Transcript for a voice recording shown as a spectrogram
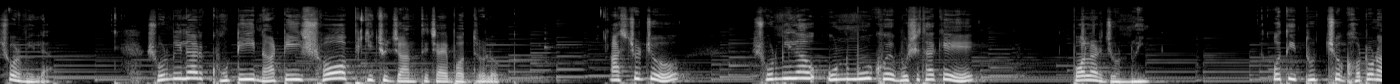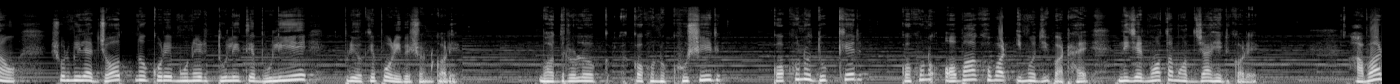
শর্মিলা। শর্মিলার খুঁটি, নাটি সব কিছু জানতে চায় ভদ্রলোক। আশ্চর্য শর্মিলা উন্মুখ হয়ে বসে থাকে বলার জন্যই। অতি তুচ্ছ ঘটনাও শর্মিলা যত্ন করে মনের তুলিতে বুলিয়ে প্রিয়কে পরিবেশন করে। ভদ্রলোক কখনো খুশির, কখনো দুঃখের, কখনো অবাক হবার ইমোজি পাঠায়, নিজের মতামত জাহির করে। আবার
